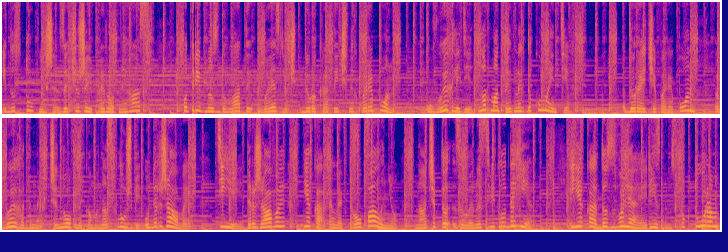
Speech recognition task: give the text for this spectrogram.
і доступніше за чужий природний газ, потрібно здолати безліч бюрократичних перепон у вигляді нормативних документів. До речі, перепон, вигаданих чиновниками на службі у держави, тієї держави, яка електроопаленню, начебто, зелене світло дає, і яка дозволяє різним структурам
